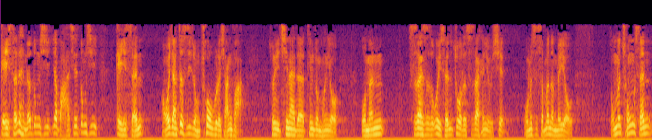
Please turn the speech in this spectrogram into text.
给神很多东西，要把一些东西给神啊。我想这是一种错误的想法。所以，亲爱的听众朋友，我们实在是为神做的实在很有限。我们是什么都没有，我们从神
